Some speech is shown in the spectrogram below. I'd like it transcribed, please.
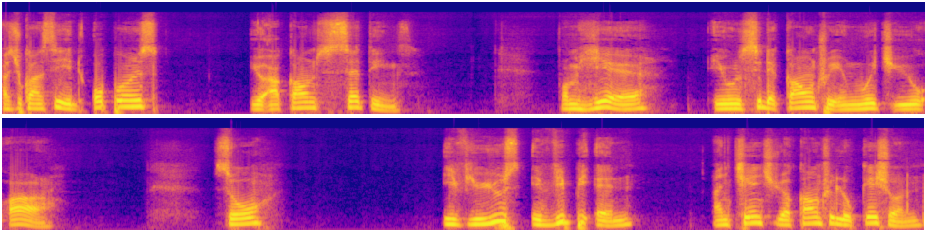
As you can see it opens your account settings. From here you will see the country in which you are. So if you use a VPN and change your country location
